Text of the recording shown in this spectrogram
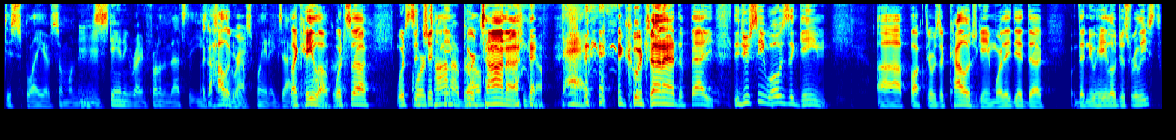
display of someone he's standing right in front of them, that's the easiest Mm-hmm. like a hologram. explain it. exactly. Like Halo. Hologram. What's uh what's the chick Cortana, name? bro. Cortana. She got a fat. Cortana had the fatty. Did you see what was the game? Uh fuck, there was a college game where they did the the new Halo just released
